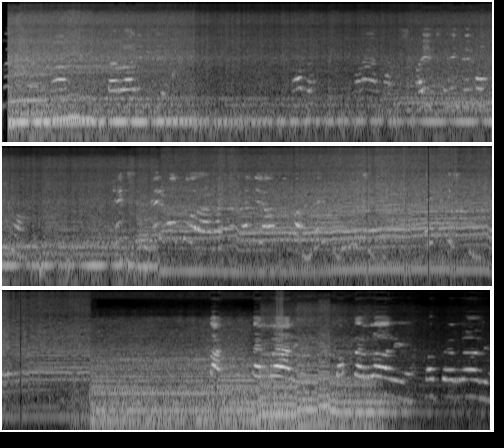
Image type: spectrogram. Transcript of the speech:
Mercedes ya. Ferrari gidiyor. Oldu? Bana ver kardeşim. Hayır senin benim olsun mu? Hepsi benim olsun var arkadaşlar. Ben de yalnız var. Bak Ferrari. Bak Ferrari. Bak Ferrari.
